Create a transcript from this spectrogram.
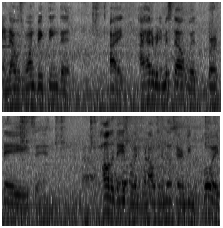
and that was one big thing that I I had already missed out with birthdays and uh, holidays when when I was in the military and being deployed.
